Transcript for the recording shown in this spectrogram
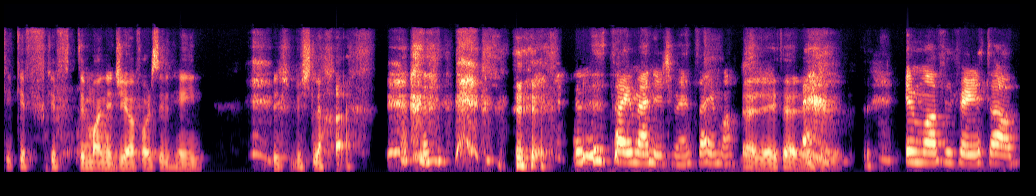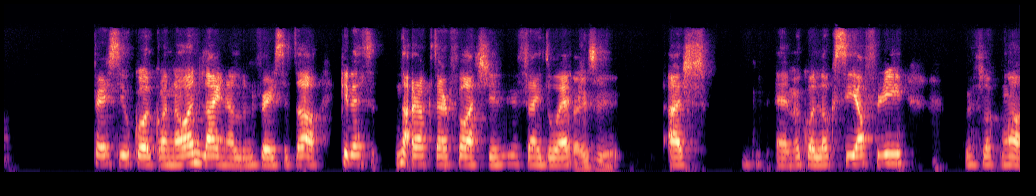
kif kif timmaniġija forsi l-ħin biex laħħa. Time management, time up. Imma fil-verita pers li wkoll konna online għall-università, kienet naqra aktar faċli f'tajdu hekk. Għax ikollok sija fri minflok ma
